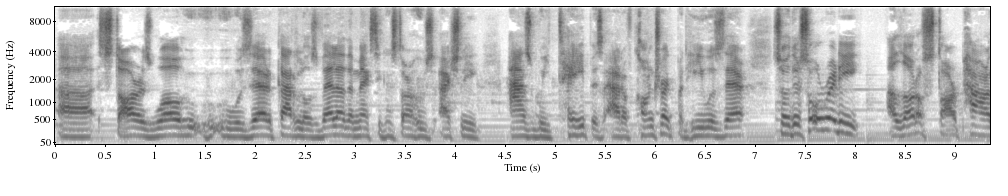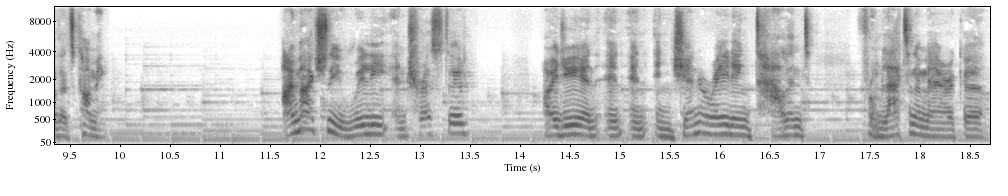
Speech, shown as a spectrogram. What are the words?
uh, star as well, who, who, was there. Carlos Vela, the Mexican star, who's actually, as we tape, is out of contract, but he was there. So there's already a lot of star power that's coming. I'm actually really interested, IG, in, in, in generating talent from Latin America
